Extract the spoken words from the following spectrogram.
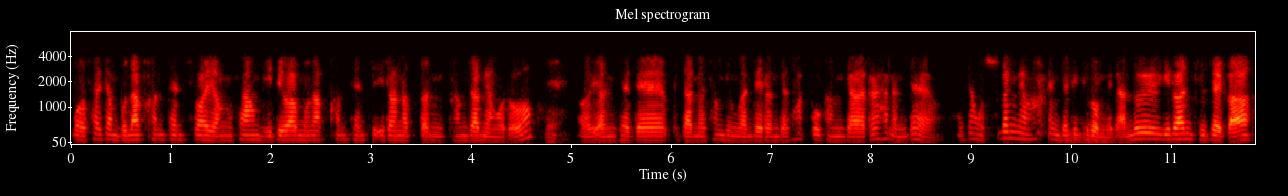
뭐, 사실상 문학 컨텐츠와 영상, 미디어와 문학 컨텐츠 이런 어떤 강좌명으로, 예. 어, 연세대, 그 다음에 성균관대 이런 데서 학부 강좌를 하는데, 사실상 뭐 수백 명 학생들이 음. 들어옵니다. 늘 이러한 주제가,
